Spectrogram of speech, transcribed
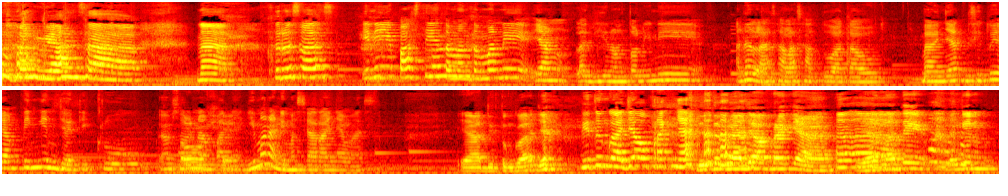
luar biasa. Nah, terus Mas, ini pasti teman-teman nih yang lagi nonton ini adalah salah satu atau banyak di situ yang pingin jadi kru Mem Story Oke. 64 nya. Gimana nih Mas caranya Mas? ya ditunggu aja Ditunggu aja opreknya. ditunggu aja opreknya ya nanti mungkin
